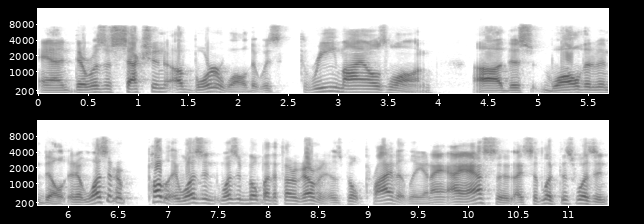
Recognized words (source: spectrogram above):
And there was a section of border wall that was three miles long. Uh, this wall that had been built, and it wasn't a public. It wasn't wasn't built by the federal government. It was built privately. And I, I asked. I said, "Look, this wasn't.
